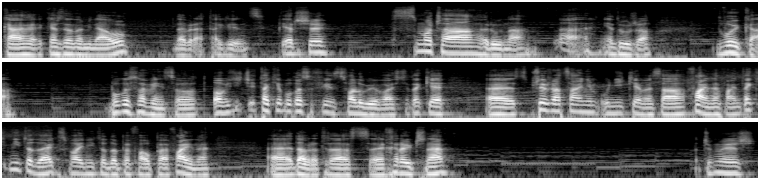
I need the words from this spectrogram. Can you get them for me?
ka każdego nominału. Dobra, tak więc pierwszy smocza runa. No, niedużo. Dwójka. Błogosławieństwo. O, widzicie, takie błogosławieństwa lubię właśnie. Takie e, z przywracaniem unikiem SA. Fajne, fajne. Takie ni to do expa, ni to do PvP. Fajne. E, dobra, teraz e, heroiczne. Otrzymujesz...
